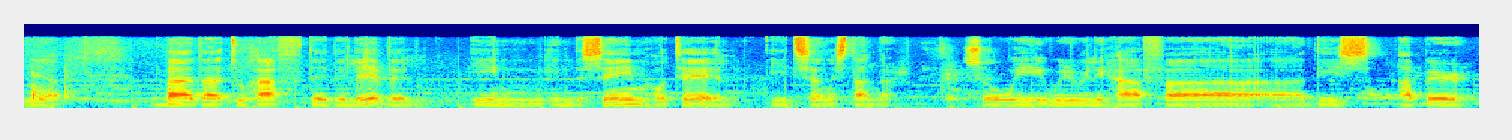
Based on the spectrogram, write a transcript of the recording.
yeah. But uh, to have the, the level in in the same hotel, it's a standard. So we, we really have uh, uh, these upper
